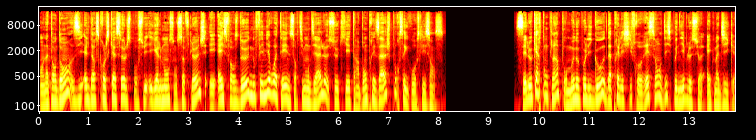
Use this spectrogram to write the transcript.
En attendant, The Elder Scrolls Castles poursuit également son soft launch et Ace Force 2 nous fait miroiter une sortie mondiale, ce qui est un bon présage pour ces grosses licences. C'est le carton plein pour Monopoly Go d'après les chiffres récents disponibles sur Ape Magic.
